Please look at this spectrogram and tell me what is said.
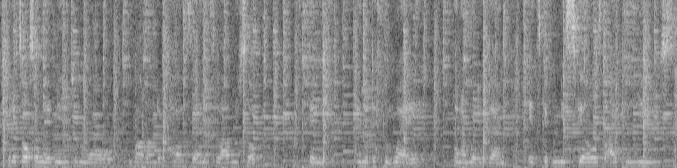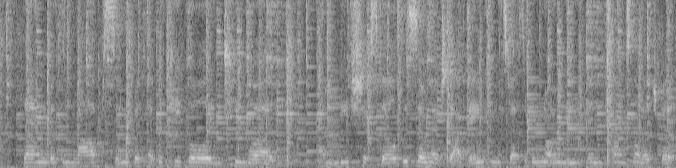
but it's also made me into a more well-rounded person. It's allowed me to sort of think in a different way than I would have done. It's given me skills that I can use then both in labs and both like with people, in teamwork, um, leadership skills. There's so much that I've gained from this first degree, not only in science knowledge, but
